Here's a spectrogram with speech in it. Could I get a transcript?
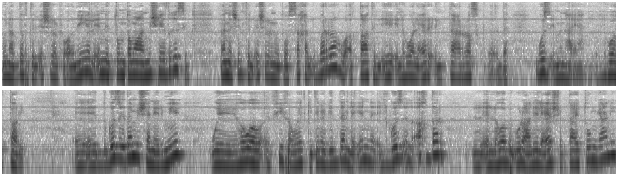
ونضفت القشرة الفوقانية لأن التوم طبعا مش هيتغسل. فأنا شلت القشرة المتوسخة اللي بره وقطعت الإيه؟ اللي هو العرق بتاع الراس ده جزء منها يعني اللي هو الطري. آه، الجزء ده مش هنرميه وهو فيه فوائد كتيرة جدا لأن الجزء الأخضر اللي هو بيقولوا عليه العرش بتاع التوم يعني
